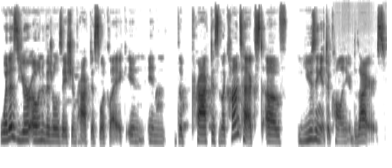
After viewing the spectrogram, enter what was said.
What does your own visualization practice look like in in the practice and the context of using it to call in your desires?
